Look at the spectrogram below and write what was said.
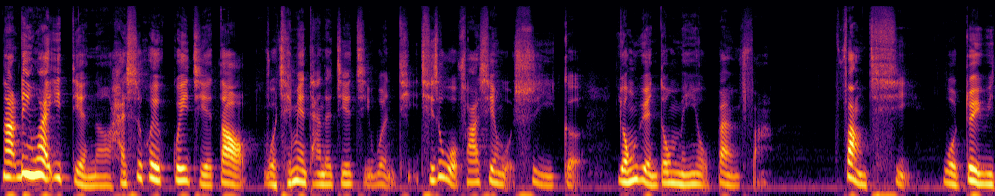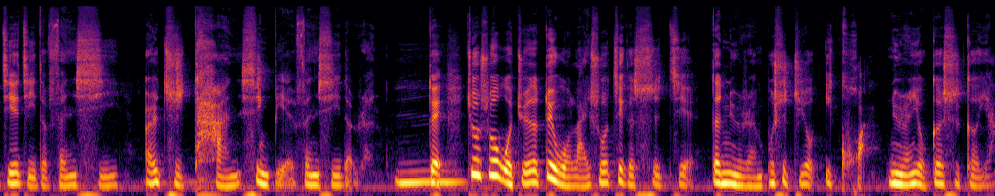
那另外一点呢，还是会归结到我前面谈的阶级问题。其实我发现我是一个永远都没有办法放弃我对于阶级的分析，而只谈性别分析的人。嗯，对，就是说，我觉得对我来说，这个世界的女人不是只有一款，女人有各式各样，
